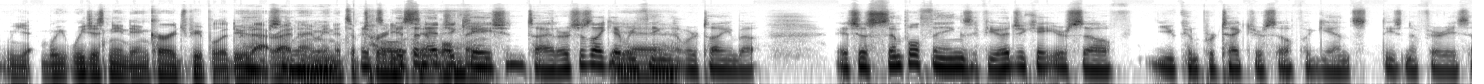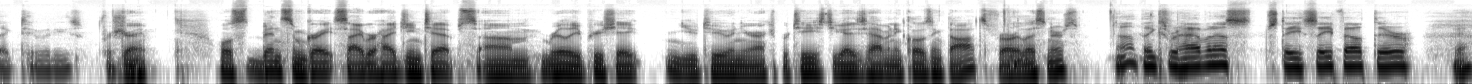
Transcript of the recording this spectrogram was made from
we we, we just need to encourage people to do that, right? I mean, it's a pretty it's, an simple thing. education, Tyler. It's just like everything Yeah. that we're talking about. It's just simple things. If you educate yourself, you can protect yourself against these nefarious activities. for sure. Great. Well, it's been some great cyber hygiene tips. Um, really appreciate you two and your expertise. Do you guys have any closing thoughts for our listeners? Uh, thanks for having us. Stay safe out there. Yeah.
